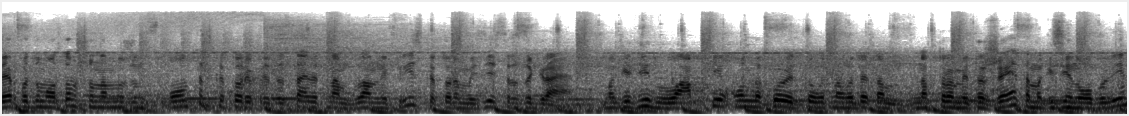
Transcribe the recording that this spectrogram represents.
Я подумал о том, что нам нужен спонсор, который предоставит нам главный приз, который мы здесь разыграем. Магазин Лапти, он находится вот на вот этом, на втором этаже, это магазин обуви.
